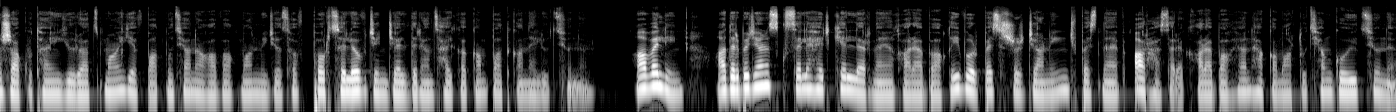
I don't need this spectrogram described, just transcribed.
մշակութային յուրացման եւ պատմության աղավաղման միջոցով փորձելով ջնջել դրանց հայկական պատկանելությունը։ Ավելին, Ադրբեջանը սկսել է հերքել Լեռնային Ղարաբաղի որպես շրջանի, ինչպես նաև առհասարակ Ղարաբաղյան հակամարտության գոյությունը,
